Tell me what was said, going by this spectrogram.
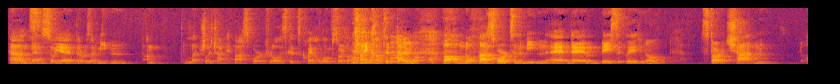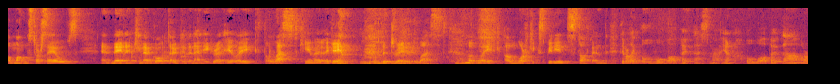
And then so yeah, there was a meeting. I'm literally trying to fast forward through all this because it's quite a long story. but I'm trying to cut it down. But I'm um, no fast forward to the meeting and um, basically, you know, started chatting amongst ourselves. And then it kind of got down to the nitty gritty. Like the list came out again, the dreaded list of like um, work experience stuff, and they were like, "Oh, well, what about this, Matt? Know, oh, what about that, or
